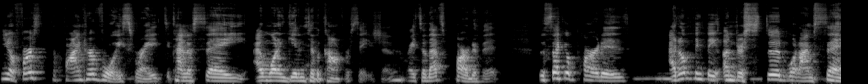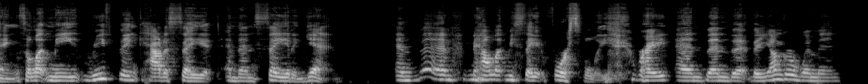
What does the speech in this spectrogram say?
you know, first to find her voice, right, to kind of say, I want to get into the conversation, right? So that's part of it. The second part is, I don't think they understood what I'm saying. So let me rethink how to say it and then say it again. And then now let me say it forcefully, right? And then the, the younger women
